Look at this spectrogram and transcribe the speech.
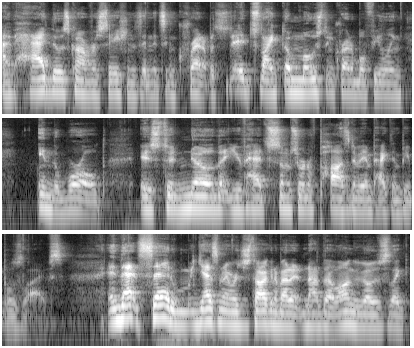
I've had those conversations and it's incredible. It's, it's like the most incredible feeling in the world is to know that you've had some sort of positive impact in people's lives. And that said, Yasmin and I were just talking about it not that long ago. It was like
